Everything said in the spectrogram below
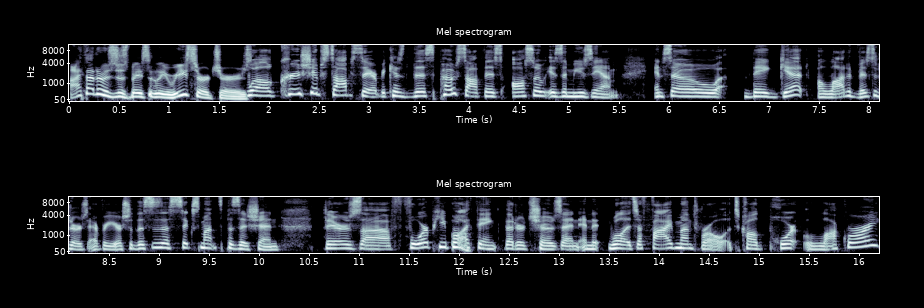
I thought it was just basically researchers. Well, cruise ship stops there because this post office also is a museum. And so they get a lot of visitors every year. So this is a six months position. There's uh, four people, I think, that are chosen. And it, well, it's a five month role. It's called Port Lockroy.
